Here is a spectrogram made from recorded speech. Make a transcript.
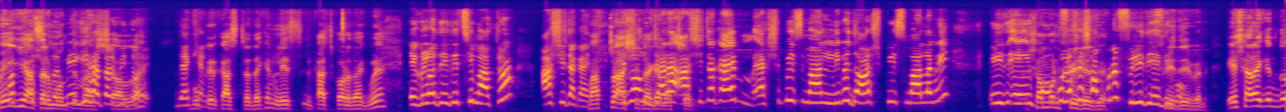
মেগি হাতার মধ্যে মেঘি হাতার ভিতরে। দেখেন। বুকের কাজটা দেখেন লেস কাজ করা থাকবে। এগুলো দিয়ে দিচ্ছি মাত্র আশি টাকায়। মাত্র টাকা যারা আশি টাকায় একশো পিস মাল নিবে দশ পিস মাল আমি এই এই সম্পূর্ণ উপলক্ষে free দিয়ে সম্পূর্ণ ফ্রি দিয়ে দিব এছাড়া কিন্তু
